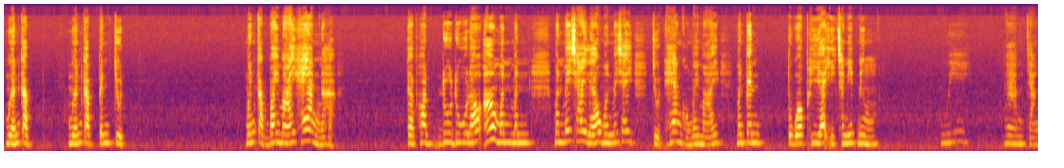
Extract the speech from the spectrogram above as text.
เหมือนกับเหมือนกับเป็นจุด เหมือนกับใบไม้แห้งนะคะ แต่พอดูดูแล้วอ้าวมันมันมันไม่ใช่แล้ว มันไม่ใช่จุดแห้งของใบไม้ มันเป็นตัวเพลียอีกชนิดหนึ่งอุ้ยงามจัง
